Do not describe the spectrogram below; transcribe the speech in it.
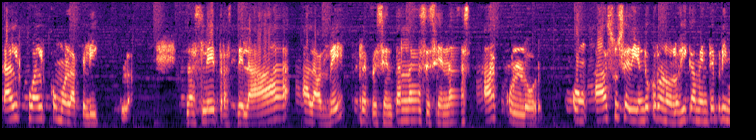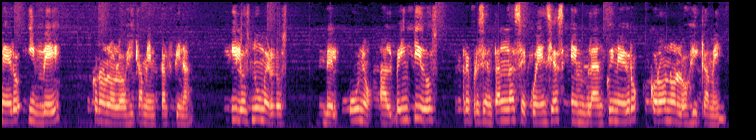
tal cual como la película. Las letras de la A a la B representan las escenas a color, con A sucediendo cronológicamente primero y B cronológicamente al final. Y los números del 1 al 22 representan las secuencias en blanco y negro cronológicamente.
